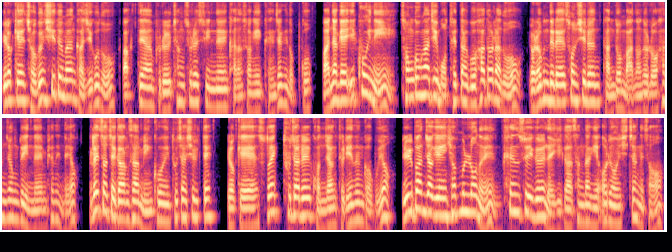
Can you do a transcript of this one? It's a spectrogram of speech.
이렇게 적은 시드만 가지고도 막대한 부를 창출할 수 있는 가능성이 굉장히 높고 만약에 이 코인이 성공하지 못했다고 하더라도 여러분들의 손실은 단돈 만 원으로 한정돼 있는 편인데요. 그래서 제가 항상 민코인 투자하실 때 이렇게 소액 투자를 권장드리는 거고요. 일반적인 현물로는 큰 수익을 내기가 상당히 어려운 시장에서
